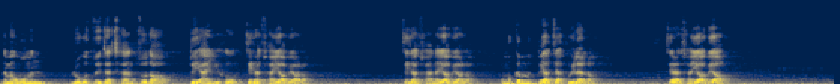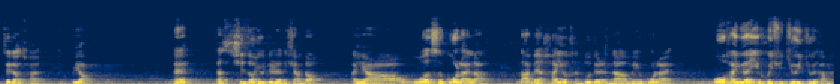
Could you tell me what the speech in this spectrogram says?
那么我们如果坐在船坐到对岸以后，这条船要不要了？这条船呢要不要了？我们根本不要再回来了。这条船要不要？这条船不要。哎，但是其中有的人想到，哎呀，我是过来了，那边还有很多的人呢没有过来，我还愿意回去救一救他们，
